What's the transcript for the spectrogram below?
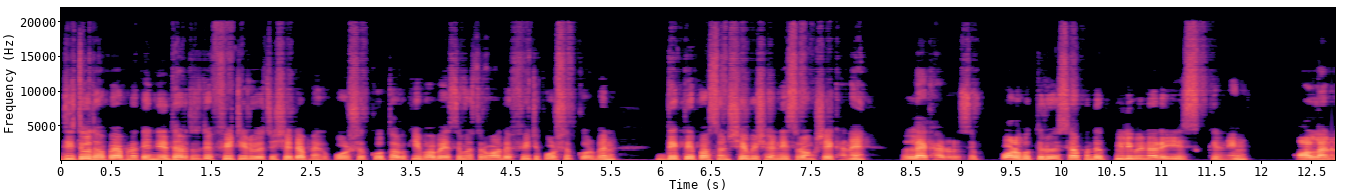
দ্বিতীয় ধাপে আপনাকে নির্ধারিত যে ফিটি রয়েছে, সেটা আপনাকে পরিশোধ করতে হবে। কীভাবে এস এম এস এর মাধ্যমে ফিটি পরিশোধ করবেন দেখতে পাচ্ছেন সে বিষয়ে নিচের অংশে এখানে লেখা রয়েছে। পরবর্তী রয়েছে আপনাদের প্রিলিমিনারি স্ক্রিনিং অনলাইন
